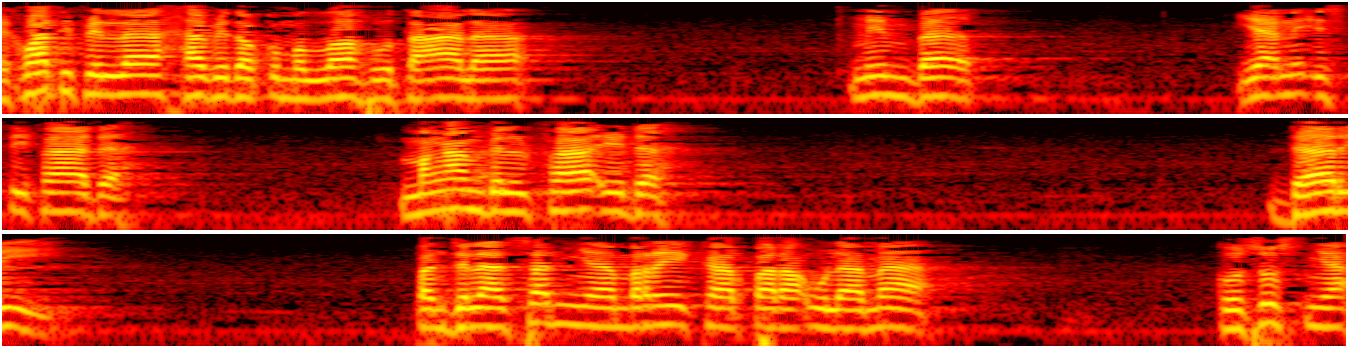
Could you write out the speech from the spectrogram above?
Ikhwati fillah hafizakumullahu taala mimba yakni istifadah mengambil faedah dari penjelasannya mereka para ulama khususnya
